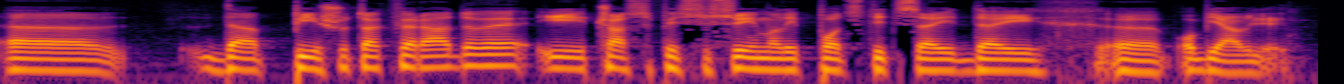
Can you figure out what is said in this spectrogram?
E, da pišu takve radove i časopisi su imali podsticaj da ih e, objavljuju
